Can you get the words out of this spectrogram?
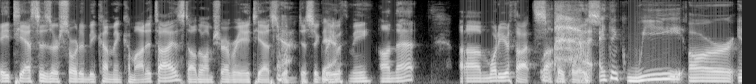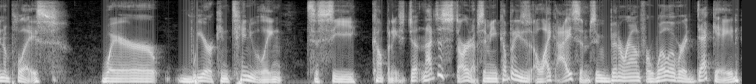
ATSs are sort of becoming commoditized. Although I'm sure every ATS yeah. would disagree yeah. with me on that. Um, what are your thoughts? Well, I, I think we are in a place where we are continually to see companies, not just startups. I mean, companies like iCIMS who've been around for well over a decade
